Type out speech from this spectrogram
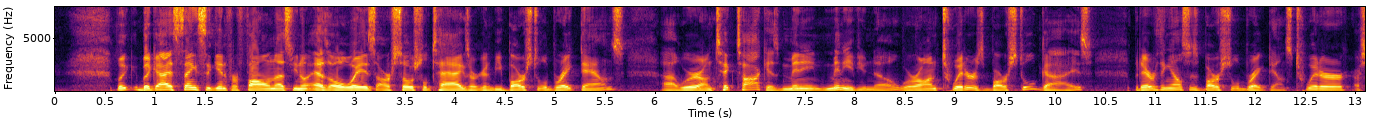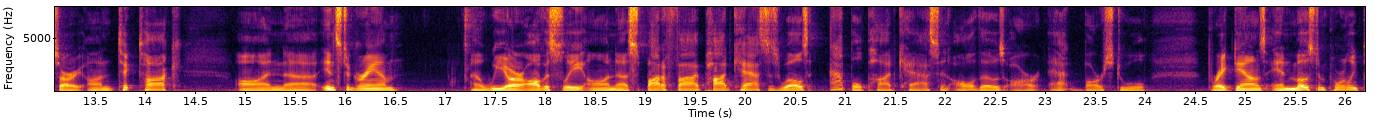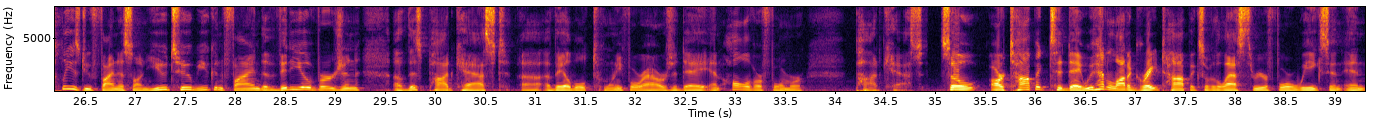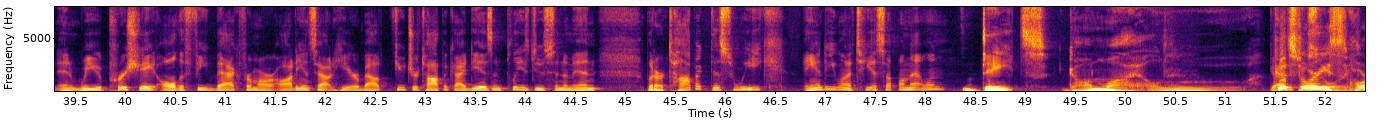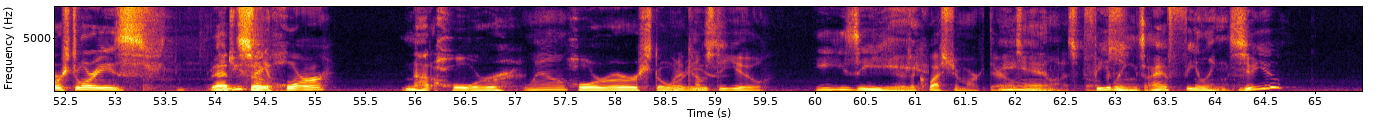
But, but guys, thanks again for following us. You know, as always, our social tags are going to be Barstool Breakdowns. Uh, we're on TikTok, as many many of you know. We're on Twitter as Barstool Guys, but everything else is Barstool Breakdowns. Twitter, or sorry, on TikTok, on uh, Instagram. Uh, we are obviously on uh, Spotify podcasts as well as Apple podcasts, and all of those are at Barstool breakdowns. And most importantly, please do find us on YouTube. You can find the video version of this podcast uh, available 24 hours a day and all of our former podcasts. So, our topic today, we've had a lot of great topics over the last three or four weeks, and, and, and we appreciate all the feedback from our audience out here about future topic ideas, and please do send them in. But our topic this week, Andy, you want to tee us up on that one? Dates gone wild. Got Good some stories, horror stories. Did you say horror? not horror? Well, Horror stories. when it comes to you, easy, there's a question mark there. Let's be Man, honest, folks. feelings. I have feelings. Do you?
